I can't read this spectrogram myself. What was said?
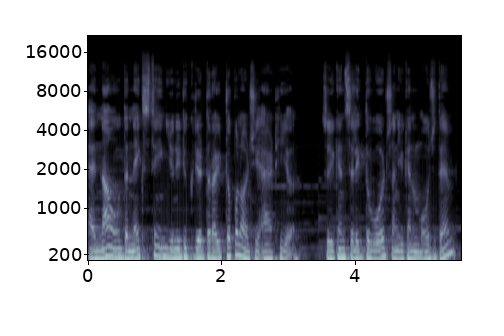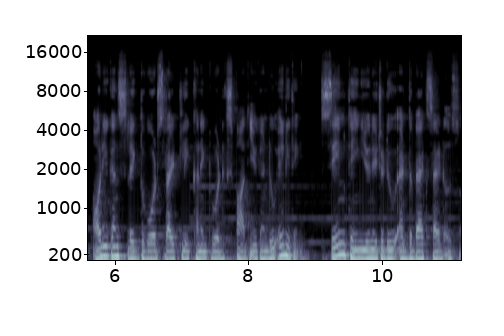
And now the next thing you need to create the right topology at here. So you can select the verts and you can merge them or you can select the verts right click connect vertex path. You can do anything. Same thing you need to do at the back side also.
